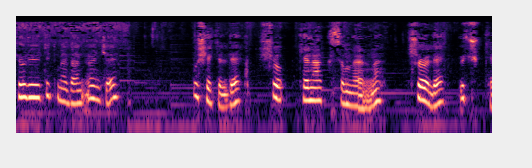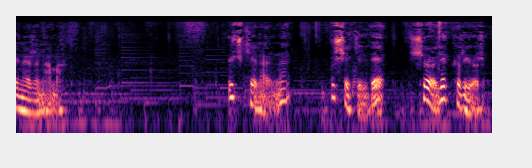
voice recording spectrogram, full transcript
Körüğü dikmeden önce bu şekilde şu kenar kısımlarını şöyle üç kenarını ama üç kenarını bu şekilde şöyle kırıyorum.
